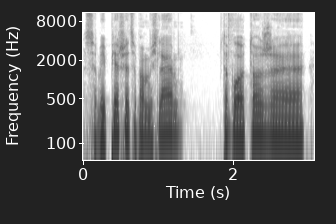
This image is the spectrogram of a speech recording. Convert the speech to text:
sobie pierwsze co pomyślałem, to było to, że e,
